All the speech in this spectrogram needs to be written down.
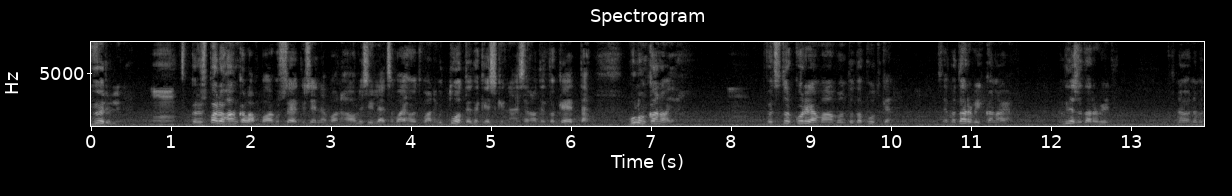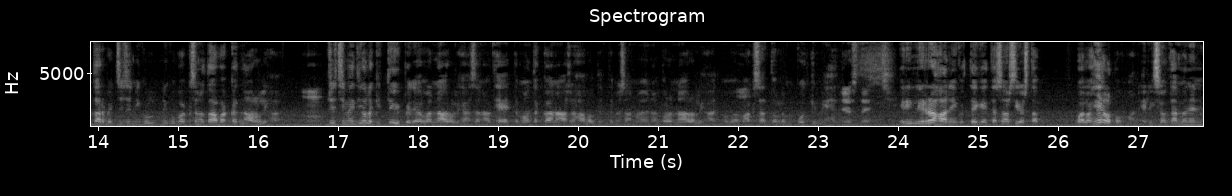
hyödyllinen. Mm. Koska se olisi paljon hankalampaa kuin se, että jos ennen vanhaa oli silleen, että sä vaihoit vaan niin tuotteita keskenään ja sanoit, että okei, että mulla on kanoja. Mm. Voit sä tuoda korjaamaan mun tota putken? En mä tarvii kanoja. No mitä sä tarvit? No, no mä tarvitsisin niin kuin, niin kuin vaikka sanotaan vaikka että nauralihaa. Mm. Sitten sä menet jollekin tyypille, jolla on nauralihaa, sanoo, että hei, että monta kanaa sä haluat, että mä saan noin, noin paljon nauralihaa, että mä voin maksaa tuolle mun putkimiehelle. Just niin. Eli, eli raha niin tekee tässä asioista paljon helpomman. Eli se on tämmöinen,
